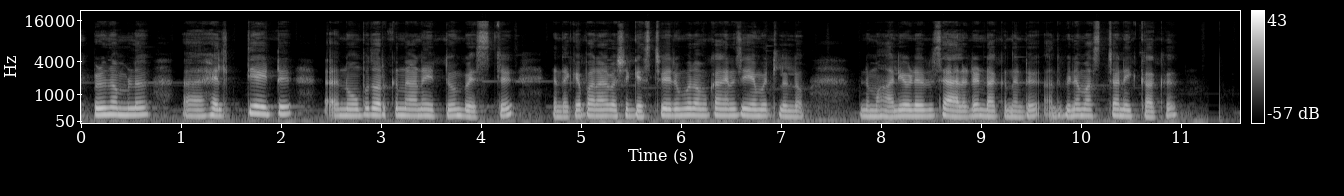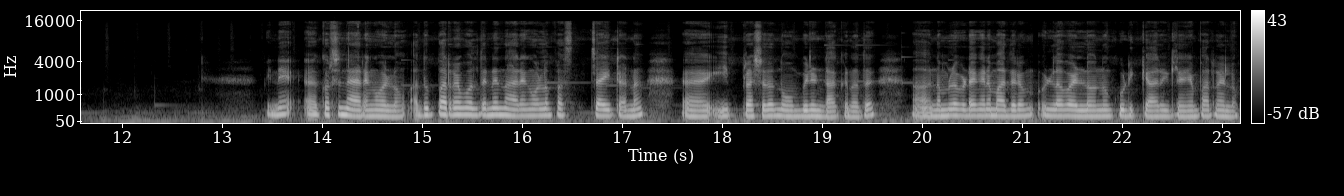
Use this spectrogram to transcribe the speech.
എപ്പോഴും നമ്മൾ ഹെൽത്തി ആയിട്ട് നോമ്പ് തുറക്കുന്നതാണ് ഏറ്റവും ബെസ്റ്റ് എന്തൊക്കെ പറഞ്ഞാൽ പക്ഷേ ഗസ്റ്റ് വരുമ്പോൾ നമുക്ക് അങ്ങനെ ചെയ്യാൻ പറ്റില്ലല്ലോ. പിന്നെ മാലി അവിടെ ഒരു സാലഡ് ഉണ്ടാക്കുന്നുണ്ട്. അത് പിന്നെ മസ്റ്റാണ് ഇക്കാക്ക്. പിന്നെ കുറച്ച് നാരങ്ങ വെള്ളം. അത് പറഞ്ഞ പോലെ തന്നെ നാരങ്ങ വെള്ളം ഫസ്റ്റായിട്ടാണ് ഈ പ്രഷർ നോമ്പിന് ഉണ്ടാക്കുന്നത്. നമ്മളിവിടെ ഇങ്ങനെ മധുരം ഉള്ള വെള്ളമൊന്നും കുടിക്കാറില്ല. ഞാൻ പറഞ്ഞല്ലോ.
